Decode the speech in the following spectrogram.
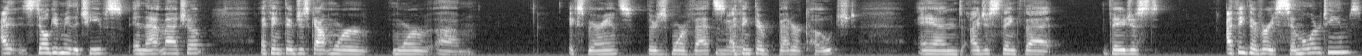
I still give me the Chiefs in that matchup. I think they've just got more more um, experience. They're just more vets. Yeah. I think they're better coached, and I just think that they just, I think they're very similar teams.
